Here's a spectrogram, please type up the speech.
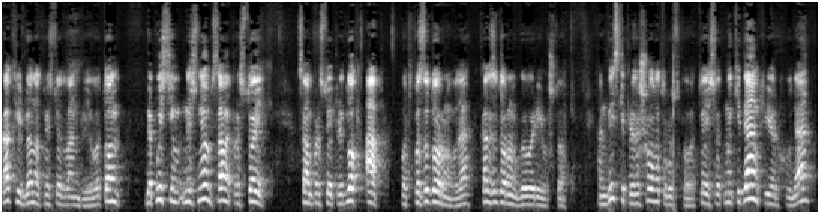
как ребенок растет в Англии? Вот он, допустим, начнем самый простой, самый простой предлог up, вот по Задорнову, да, как Задорнов говорил, что английский произошел от русского. То есть вот мы кидаем кверху, да,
